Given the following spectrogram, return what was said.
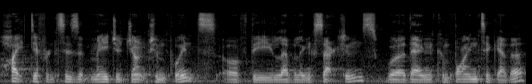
height differences at major junction points of the leveling sections were then combined together,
